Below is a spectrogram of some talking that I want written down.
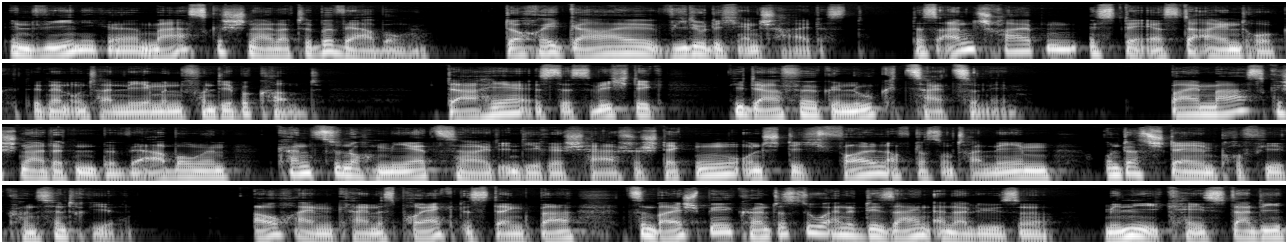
in wenige maßgeschneiderte Bewerbungen. Doch egal, wie du dich entscheidest. Das Anschreiben ist der erste Eindruck, den ein Unternehmen von dir bekommt. Daher ist es wichtig, dir dafür genug Zeit zu nehmen. Bei maßgeschneiderten Bewerbungen kannst du noch mehr Zeit in die Recherche stecken und dich voll auf das Unternehmen und das Stellenprofil konzentrieren. Auch ein kleines Projekt ist denkbar. Zum Beispiel könntest du eine Designanalyse, Mini-Case Study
